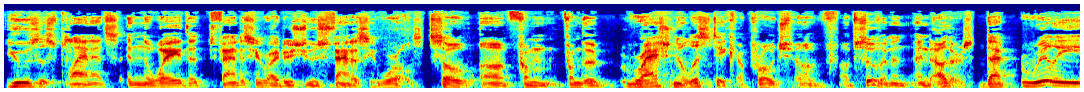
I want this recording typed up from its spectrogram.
uses planets in the way that fantasy writers use fantasy worlds. So, uh, from, from the rationalistic approach of, of Suvin and, and others, that really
